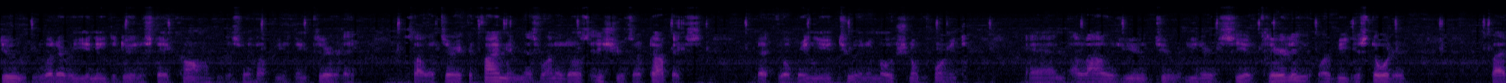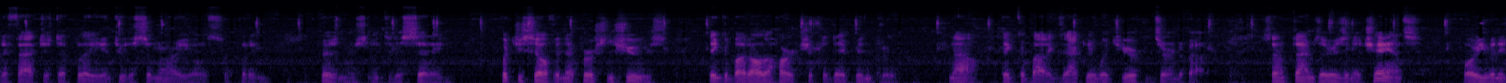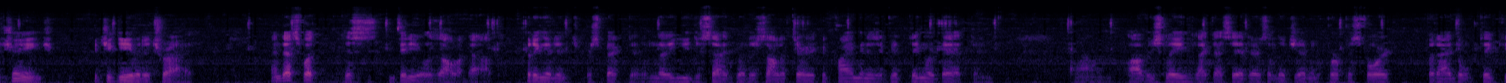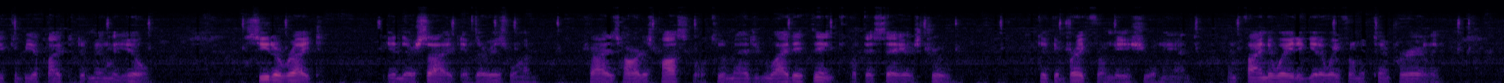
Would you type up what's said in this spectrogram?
Do whatever you need to do to stay calm. This will help you think clearly. Solitary confinement is one of those issues or topics that will bring you to an emotional point and allows you to either see it clearly or be distorted by the factors that play into the scenarios of putting prisoners into the setting. Put yourself in that person's shoes. Think about all the hardship that they've been through. Now, think about exactly what you're concerned about. Sometimes there isn't a chance, or even a change, but you gave it a try. And that's what this video is all about. Putting it into perspective and letting you decide whether solitary confinement is a good thing or a bad thing. Um, obviously, like I said, there's a legitimate purpose for it, but I don't think it can be applied to the mentally ill. See the right in their side, if there is one. Try as hard as possible to imagine why they think what they say is true. Take a break from the issue at hand and find a way to get away from it temporarily.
